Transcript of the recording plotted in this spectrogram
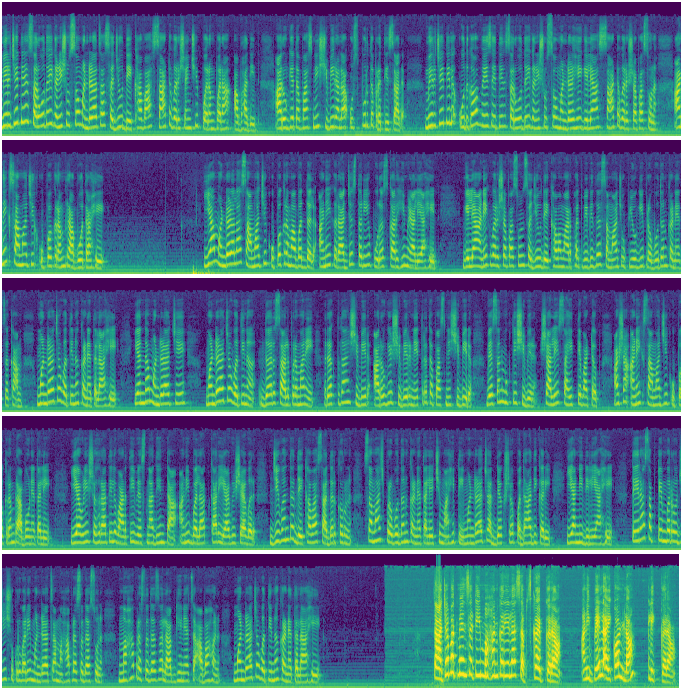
मिरजेतील सर्वोदय गणेशोत्सव मंडळाचा सजीव देखावा साठ वर्षांची परंपरा अबाधित. आरोग्य तपासणी शिबिराला उत्स्फूर्त प्रतिसाद. मिरजेतील उदगाव वेस येथील सर्वोदय गणेशोत्सव मंडळ हे गेल्या साठ वर्षापासून अनेक सामाजिक उपक्रम राबवत आहे. या मंडळाला सामाजिक उपक्रमाबद्दल अनेक राज्यस्तरीय पुरस्कारही मिळाले आहेत. गेल्या अनेक वर्षापासून सजीव देखावामार्फत विविध समाज उपयोगी प्रबोधन करण्याचं काम मंडळाच्या वतीनं करण्यात आलं आहे. यंदा मंडळाचे मंडळाच्या वतीनं दर सालप्रमाणे रक्तदान शिबिर आरोग्य शिबिर नेत्र तपासणी शिबिर व्यसनमुक्ती शिबिर शालेय साहित्य वाटप अशा अनेक सामाजिक उपक्रम राबवण्यात आले. यावेळी शहरातील वाढती व्यसनाधीनता आणि बलात्कार या विषयावर जिवंत देखावा सादर करून समाज प्रबोधन करण्यात आल्याची माहिती मंडळाचे अध्यक्ष पदाधिकारी यांनी दिली आहे. तेरा सप्टेंबर रोजी शुक्रवारी मंडळाचा महाप्रसाद असून महाप्रसादाचा लाभ घेण्याचं आवाहन मंडळाच्या वतीनं करण्यात आलं आहे. ताज्या बातम्यांसाठी महान करेला सबस्क्राईब करा आणि बेल आयकॉनला क्लिक करा.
